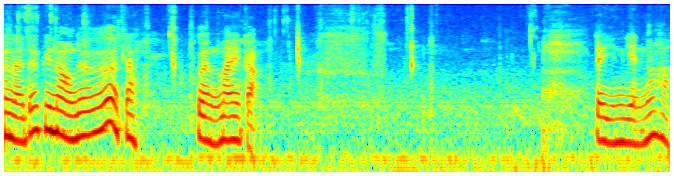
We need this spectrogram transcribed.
นั่นแหละได้อพี่น้องเด้อจ้ะเพื่อนไม่กะใจเย็นๆเนาะค่ะ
